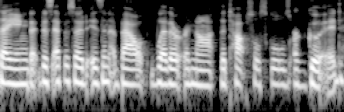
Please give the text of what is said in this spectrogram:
saying that this episode isn't about whether or not the Topsail schools are good.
